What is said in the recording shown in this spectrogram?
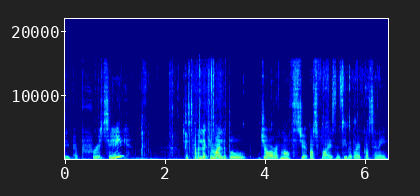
Super pretty. Just have a look in my little jar of Martha Stewart butterflies and see whether I've got any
